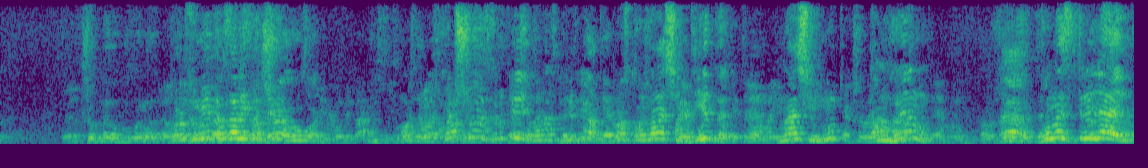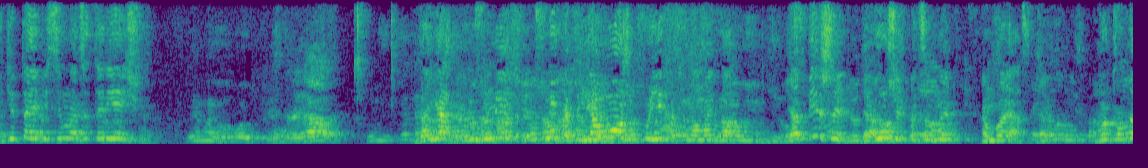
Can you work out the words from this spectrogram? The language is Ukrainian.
Щоб ми обговорили. Ви розумієте взагалі про що я говорю? Хоч щось зробіть. Ребята, просто наші діти, наші внуки там гинуть. Вони стріляють в дітей 18-річних. Я маю головою. Стріляли? Да я розумієте, послухайте, я можу поїхати на Майдан. Я більше бувший працівник МВС. Викладаю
